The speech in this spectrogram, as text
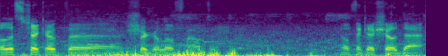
Oh, let's check out the Sugarloaf Mountain. I don't think I showed that.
